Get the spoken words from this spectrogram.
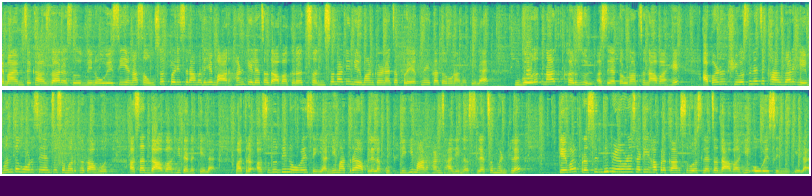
एमआयएमचे खासदार असदुद्दीन ओवेसी यांना संसद परिसरामध्ये मारहाण केल्याचा दावा करत सनसनाटी निर्माण करण्याचा प्रयत्न एका तरुणानं केलाय. गोरखनाथ खरजूल असं या तरुणाचं नाव आहे. आपण शिवसेनेचे खासदार हेमंत गोडसे यांचे समर्थक आहोत असा दावाही त्यानं केलाय. मात्र असदुद्दीन ओवेसी यांनी मात्र आपल्याला कुठलीही मारहाण झाली नसल्याचं म्हटलंय. केवळ प्रसिद्धी मिळवण्यासाठी हा प्रकार सुरू असल्याचा दावाही ओवेसींनी केलाय.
